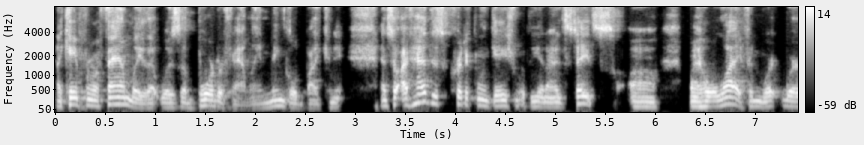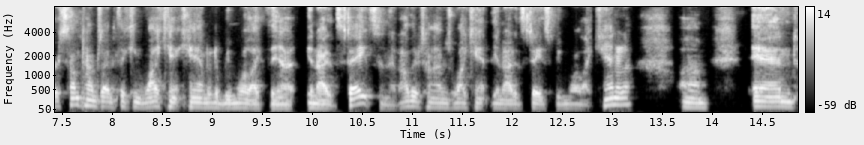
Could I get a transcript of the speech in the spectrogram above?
I came from a family that was a border family and mingled by Canadian. And so I've had this critical engagement with the United States uh, my whole life, and where, where, sometimes I'm thinking, why can't Canada be more like the United States? And at other times, why can't the United States be more like Canada? Um, and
